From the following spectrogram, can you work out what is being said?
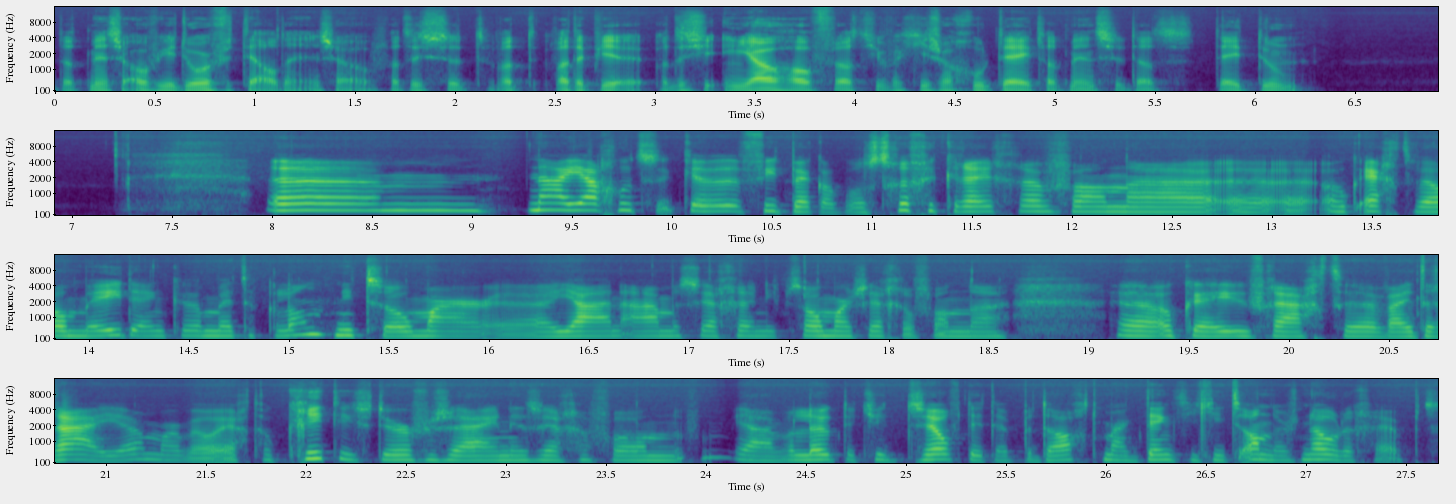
dat mensen over je doorvertelden en zo? Wat is, het, wat, wat, heb je, wat is in jouw hoofd wat je, wat je zo goed deed, wat mensen dat deed doen? Ehm, nou ja, goed. Ik heb feedback ook wel eens teruggekregen van eh, eh, ook echt wel meedenken met de klant. Niet zomaar eh, ja en amen zeggen. Niet zomaar zeggen van oké, u vraagt, wij draaien. Maar wel echt ook kritisch durven zijn en zeggen van ja, wel leuk dat je zelf dit hebt bedacht. Maar ik denk dat je iets anders nodig hebt.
